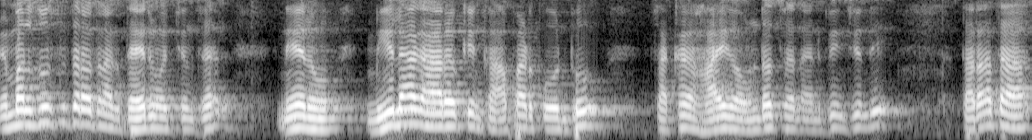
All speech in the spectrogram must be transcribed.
మిమ్మల్ని చూసిన తర్వాత నాకు ధైర్యం వచ్చింది సార్. నేను మీలాగా ఆరోగ్యం కాపాడుకుంటూ చక్కగా హాయిగా ఉండొచ్చు అని అనిపించింది. తర్వాత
